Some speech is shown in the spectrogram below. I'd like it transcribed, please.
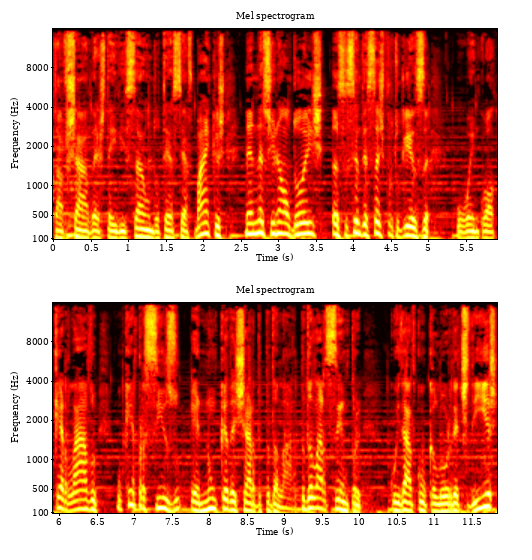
Está fechada esta edição do TSF Bikes na Nacional 2, a 66 portuguesa, ou em qualquer lado, o que é preciso é nunca deixar de pedalar. Pedalar sempre. Cuidado com o calor destes dias,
